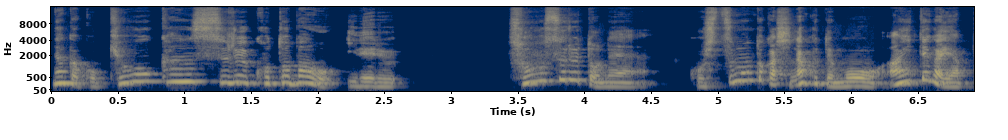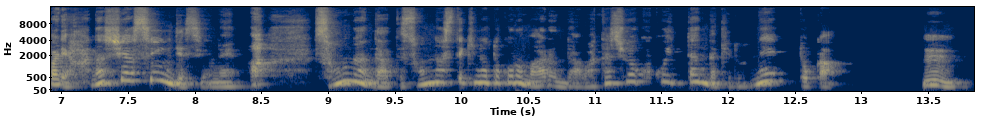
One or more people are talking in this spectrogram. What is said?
なんかこう共感する言葉を入れる。そうするとね、こう質問とかしなくても、相手がやっぱり話しやすいんですよね。あ、そうなんだって、そんな素敵なところもあるんだ。私はここ行ったんだけどね、とか。うん。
